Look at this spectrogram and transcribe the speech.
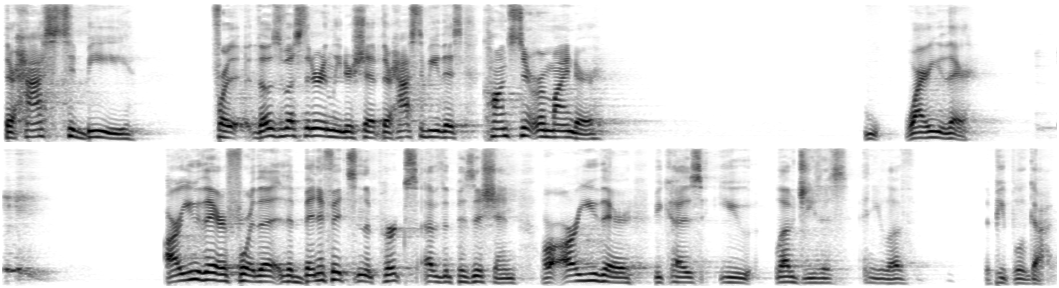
There has to be, for those of us that are in leadership, there has to be this constant reminder why are you there? Are you there for the, the benefits and the perks of the position, or are you there because you love Jesus and you love the people of God?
